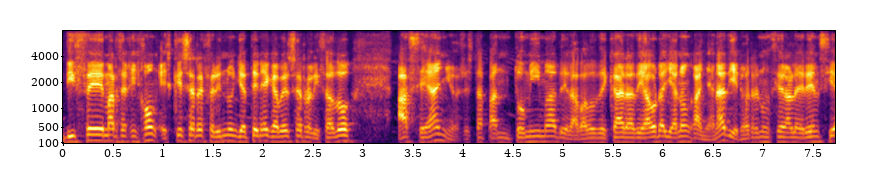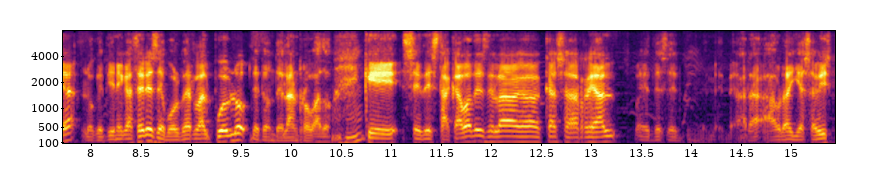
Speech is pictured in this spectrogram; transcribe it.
Dice Marce Gijón, es que ese referéndum ya tenía que haberse realizado hace años. Esta pantomima de lavado de cara de ahora ya no engaña a nadie. No es renunciar a la herencia, lo que tiene que hacer es devolverla al pueblo de donde la han robado. Que se destacaba desde la Casa Real, eh, desde ahora, ahora ya sabéis,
